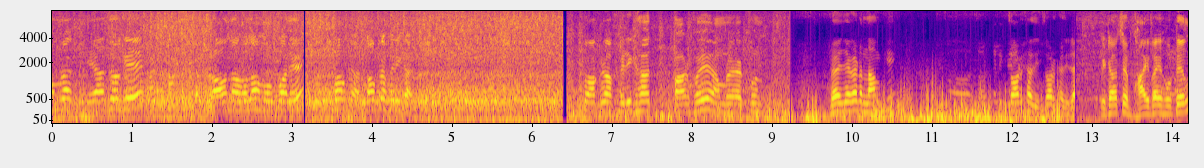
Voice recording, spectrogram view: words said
আমরা খেয়া যোগে রওনা হলাম ওপারে তগরা তগরা ফেরিঘাট তগরা ফেরিঘাট পার হয়ে আমরা এখন ভাই জায়গাটার নাম কি? চরখালি চরখালি। এটা হচ্ছে ভাই ভাই হোটেল।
